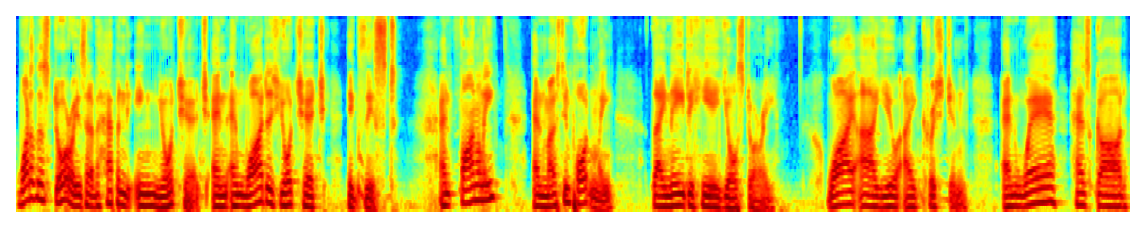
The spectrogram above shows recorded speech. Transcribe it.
what are the stories that have happened in your church, and, and why does your church exist? And finally, and most importantly, they need to hear your story. Why are you a Christian? And where has God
